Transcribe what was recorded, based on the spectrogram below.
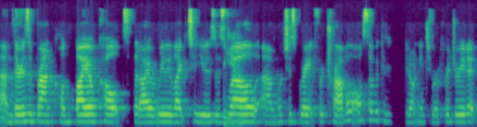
um, there is a brand called Bio-Kult that I really like to use as yeah. well, um, which is great for travel also because you don't need to refrigerate it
